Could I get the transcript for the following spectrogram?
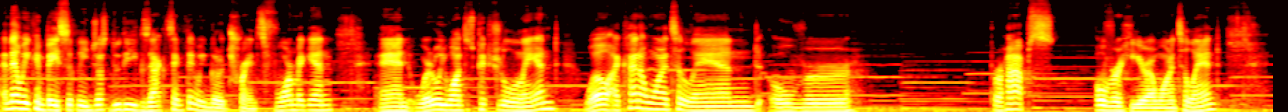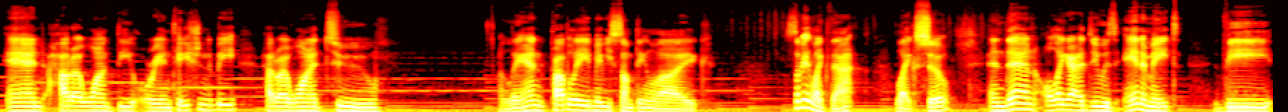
And then we can basically just do the exact same thing. We can go to transform again. And where do we want this picture to land? Well, I kind of want it to land over, perhaps over here I want it to land. And how do I want the orientation to be? How do I want it to land? Probably maybe something like, something like that, like so. And then all I gotta do is animate the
